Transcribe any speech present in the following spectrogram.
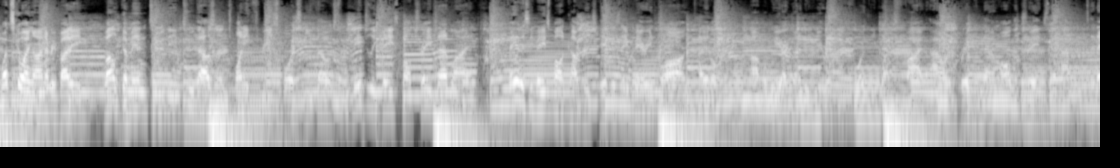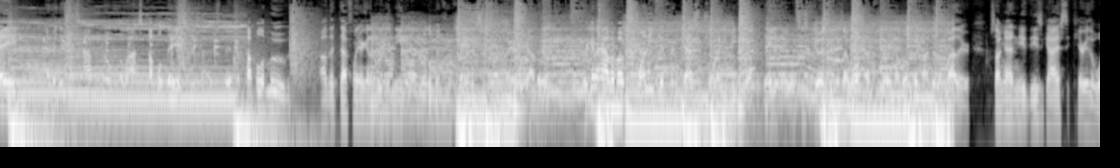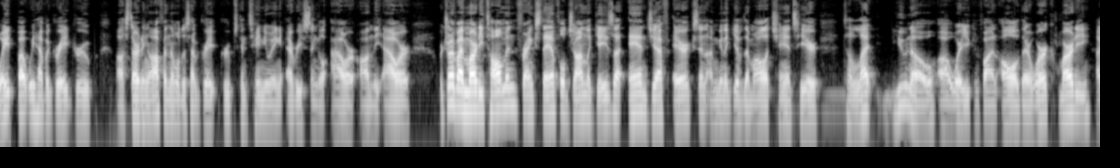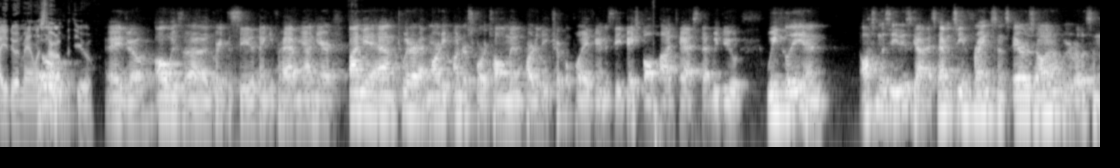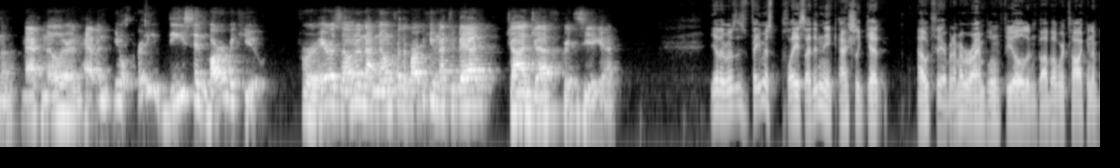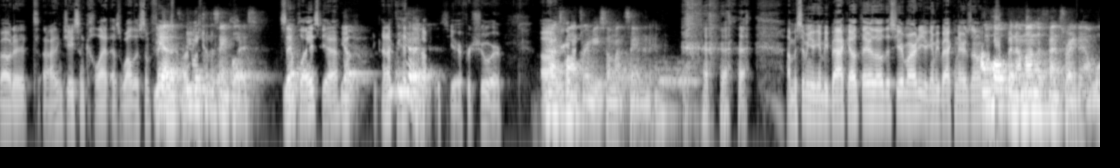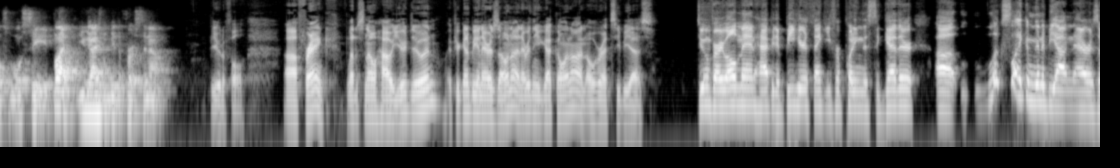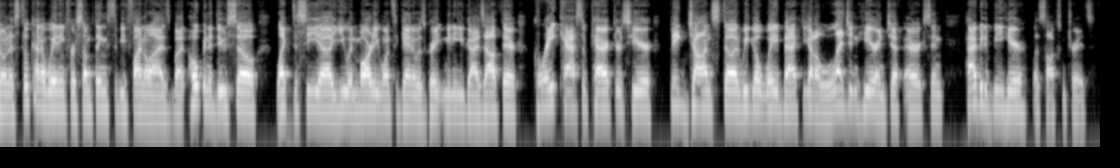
What's going on, everybody? Welcome into the 2023 Sports Ethos Major League Baseball trade deadline fantasy baseball coverage. It is a very long title, uh, but we are going to be here with you for the next five hours, breaking down all the trades that happened today, everything that's happened over the last couple days. There's been a couple of moves uh, that definitely are going to move the needle a little bit for fantasy one way or the other. We're going to have about 20 different guests joining me throughout the day today, which is good because I woke up feeling a little bit under the weather. So I'm going to need these guys to carry the weight. But we have a great group uh, starting off, and then we'll just have great groups continuing every single hour on the hour. We're joined by Marty Tallman, Frank Stampfl, John Laghezza, and Jeff Erickson. I'm going to give them all a chance here to let you know uh, where you can find all of their work. Marty, how you doing, man? Let's start off with you. Hey, Joe. Always uh, great to see you. Thank you for having me on here. Find me on Twitter at Marty underscore Tallman, part of the Triple Play Fantasy Baseball podcast that we do weekly. And awesome to see these guys. Haven't seen Frank since Arizona. We were listening to Mac Miller and having, you know, pretty decent barbecue for Arizona. Not known for the barbecue, not too bad. John, Jeff, great to see you again. Yeah, there was this famous place. I didn't actually get out there, but I remember Ryan Bloomfield and Bubba were talking about it. Uh, I think Jason Collette as well. There's some yeah. We went to the same place. Same yep. place, yeah. Yep. Of have to hit that up this year for sure. They're uh, not sponsoring gonna... me, so I'm not saying the name. I'm assuming you're going to be back out there though this year, Marty. You're going to be back in Arizona. I'm hoping. I'm on the fence right now. We'll we'll see, but you guys will be the first to know. Beautiful. Uh, Frank, let us know how you're doing. If you're going to be in Arizona and everything you got going on over at CBS. Doing very well, man. Happy to be here. Thank you for putting this together. Uh, looks like I'm going to be out in Arizona. Still kind of waiting for some things to be finalized, but hoping to do so. Like to see uh, you and Marty once again. It was great meeting you guys out there. Great cast of characters here. Big John Stud. We go way back. You got a legend here and Jeff Erickson. Happy to be here. Let's talk some trades.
